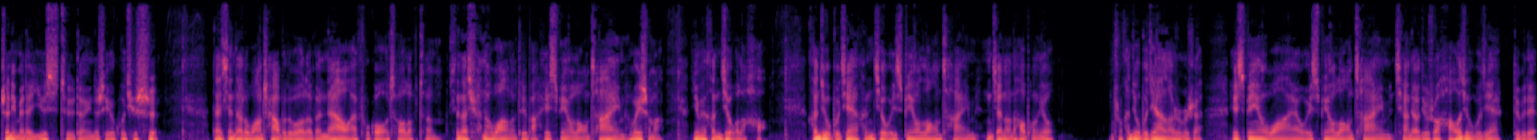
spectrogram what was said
这里面的 used to 等于的是一个过去式，但现在都忘差不多了。But now I forgot all of them。现在全都忘了，对吧？It's been a long time。为什么？因为很久了。好，很久不见，很久。It's been a long time。你见到的好朋友说很久不见了，是不是？It's been a while。It's been a long time。强调就是说好久不见，对不对？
